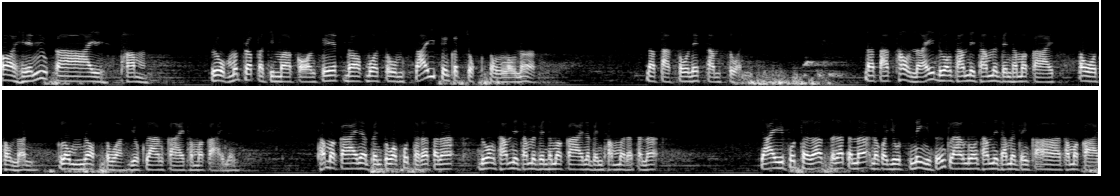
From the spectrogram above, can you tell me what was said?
ก็เห็นกายธรรมรูปมัพระปฏิมากรเกศดอกบัวตูมใสเป็นกระจกส่องเงาหน้า หน้าตักโตเล็กตามส่วน หน้าตักเท่าไหน ดวงธรรมที่ทำให้เป็นธรรมกาย โตเท่านั้น กลมรอบตัวอยู่กลางกายธรรมกายนั้นธรรมกายเนี่ยเป็นตัวพุทธรัตนะ ดวงธรรมที่ทำให้เป็นธรรมกายนั้นเป็นธรรมรัตนะใจพุทธรัตนะเราก็หยุดนิ่งถึงกลางดวงธรรมที่ทำให้เป็นกาธรรมกาย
